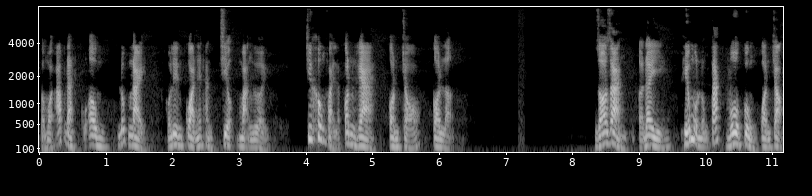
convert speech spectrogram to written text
và mọi áp đặt của ông lúc này có liên quan đến hàng triệu mạng người, chứ không phải là con gà, con chó, con lợn. Rõ ràng ở đây thiếu một động tác vô cùng quan trọng,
